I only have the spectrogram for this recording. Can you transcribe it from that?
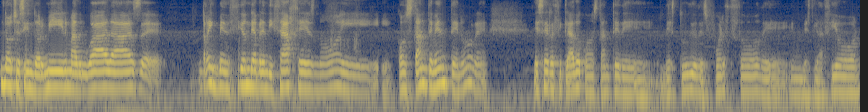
noches sin dormir, madrugadas, eh, reinvención de aprendizajes, ¿no? Y, constantemente, ¿no? Ese reciclado constante de, estudio, de esfuerzo, de investigación.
